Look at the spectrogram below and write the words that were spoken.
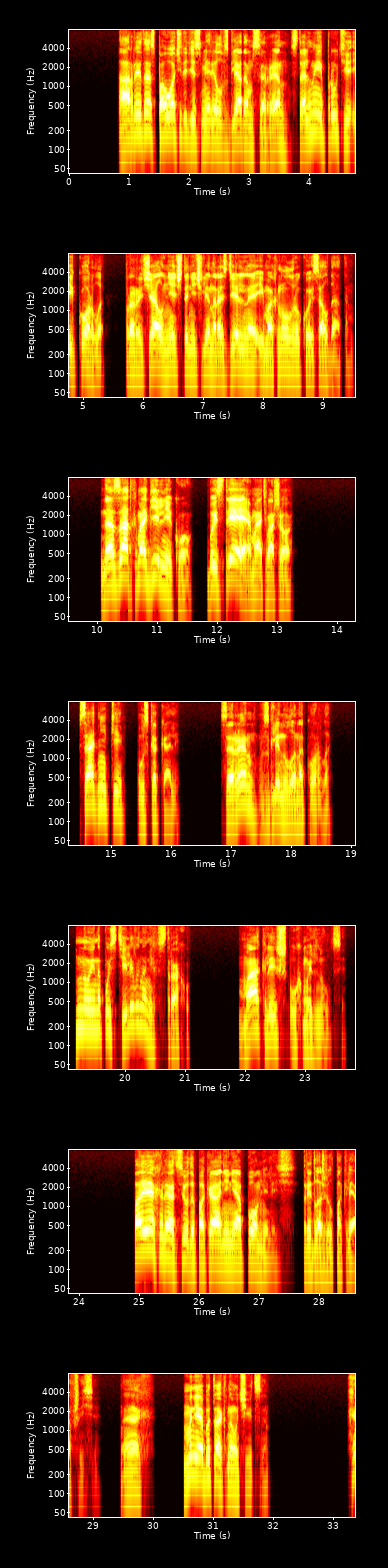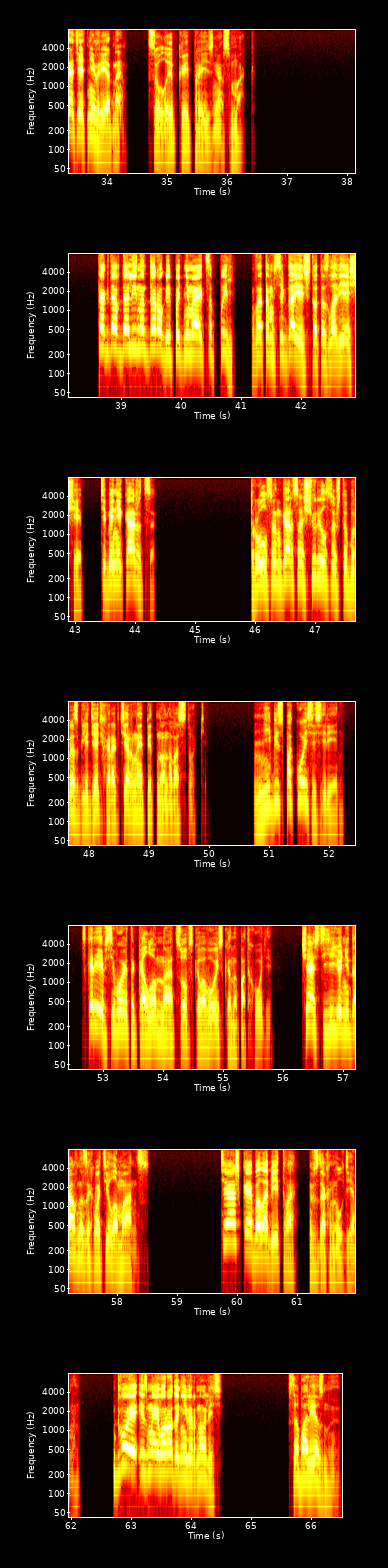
Арлитас по очереди смерил взглядом Сирен, стальные прутья и корло, прорычал нечто нечленораздельное и махнул рукой солдатам. «Назад к могильнику! Быстрее, мать вашу!» Всадники ускакали. Сирен взглянула на Корла. «Ну и напустили вы на них страху?» Мак лишь ухмыльнулся. «Поехали отсюда, пока они не опомнились», — предложил поклявшийся. «Эх, мне бы так научиться». «Хотеть не вредно», — с улыбкой произнес Мак. «Когда вдали над дорогой поднимается пыль, в этом всегда есть что-то зловещее. Тебе не кажется?» Трулсенгар сощурился, чтобы разглядеть характерное пятно на востоке. «Не беспокойся, сирень. Скорее всего, это колонна отцовского войска на подходе. Часть ее недавно захватила Манс». «Тяжкая была битва», — вздохнул демон. «Двое из моего рода не вернулись». «Соболезную».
